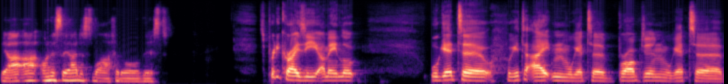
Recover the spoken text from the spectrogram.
yeah, I, I, honestly, I just laugh at all of this. It's pretty crazy. I mean, look, we'll get to we'll get to Ayton, we'll get to Brogdon, we'll get to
